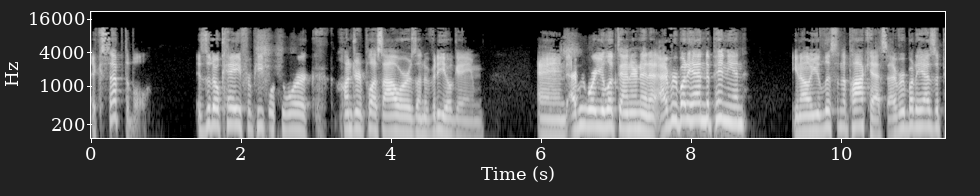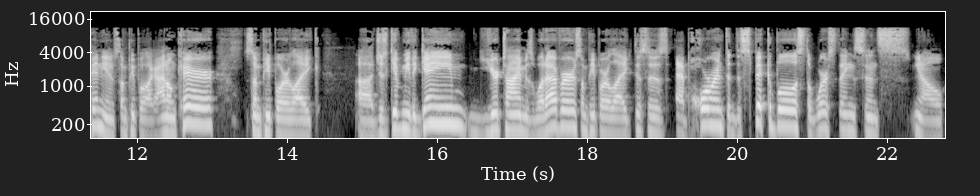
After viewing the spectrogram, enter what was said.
acceptable? Is it okay for people to work 100 plus hours on a video game? And everywhere you looked on the internet, everybody had an opinion. You know, you listen to podcasts, everybody has opinions. Some people are like, I don't care. Some people are like, uh, just give me the game. Your time is whatever. Some people are like, this is abhorrent and despicable. It's the worst thing since, you know,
